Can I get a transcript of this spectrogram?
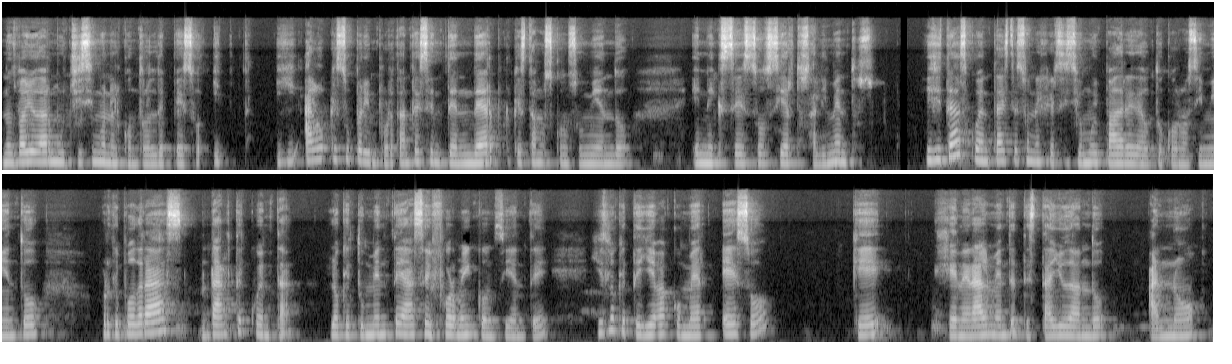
nos va a ayudar muchísimo en el control de peso y, algo que es súper importante es entender por qué estamos consumiendo en exceso ciertos alimentos. Y si te das cuenta, este es un ejercicio muy padre de autoconocimiento porque podrás darte cuenta lo que tu mente hace de forma inconsciente y es lo que te lleva a comer eso que generalmente te está ayudando a no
